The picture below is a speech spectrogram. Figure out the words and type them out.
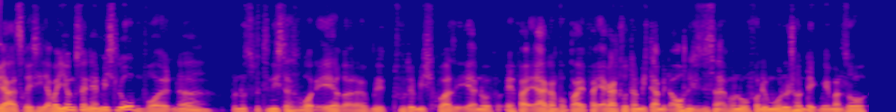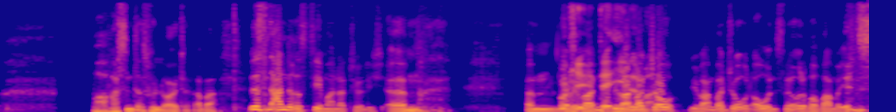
Ja, ist richtig. Aber Jungs, wenn ihr mich loben wollt, ne, benutzt bitte nicht das Wort Ehre. Damit tut er mich quasi eher nur verärgern. Wobei, verärgern tut er mich damit auch nicht. Es ist einfach nur vor dem Monitor und denkt mir immer so, boah, was sind das für Leute? Aber das ist ein anderes Thema natürlich. Ähm, ähm, ja, okay, wir, waren, wir waren, bei Joe, wir waren bei Joe und Owens, ne? Oder wo waren wir jetzt?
